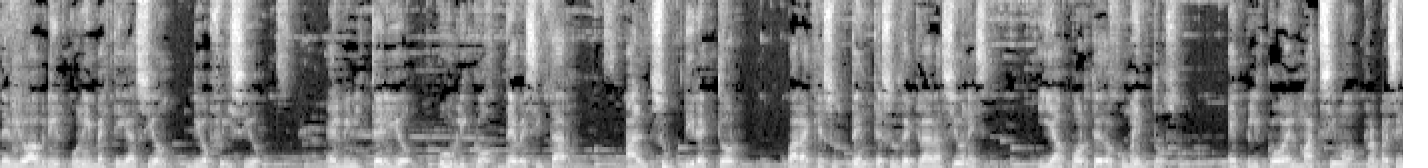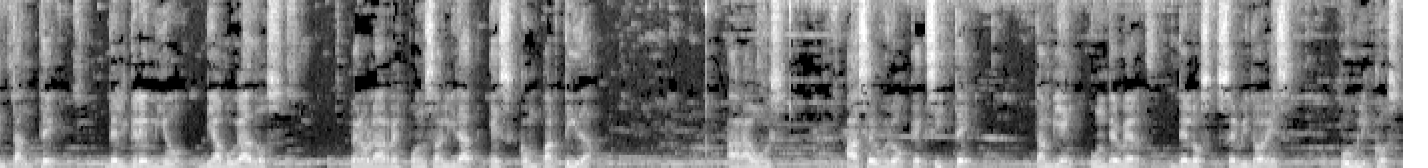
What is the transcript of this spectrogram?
debió abrir una investigación de oficio. El Ministerio Público debe citar al subdirector para que sustente sus declaraciones y aporte documentos, explicó el máximo representante del gremio de abogados, pero la responsabilidad es compartida. Araúz aseguró que existe también un deber de los servidores públicos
